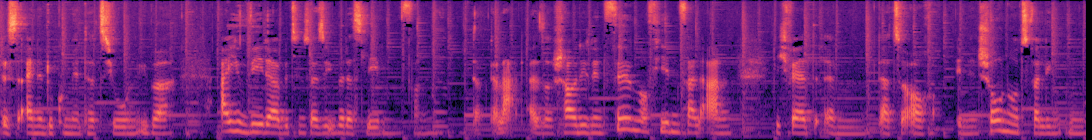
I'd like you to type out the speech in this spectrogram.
ist eine Dokumentation über Ayurveda bzw. über das Leben von Dr. Lad. Also schau dir den Film auf jeden Fall an. Ich werde ähm, dazu auch in den Show Notes verlinken.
